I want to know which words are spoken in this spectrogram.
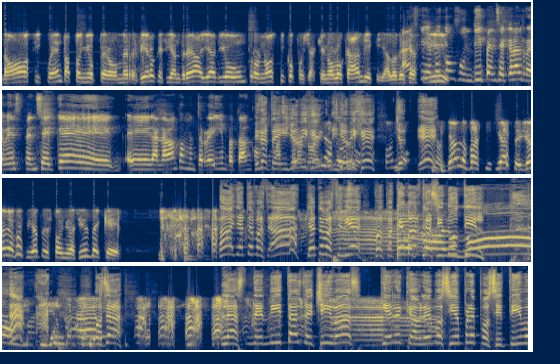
No, sí cuenta, Toño, pero me refiero que si Andrea ya dio un pronóstico, pues ya que no lo cambie, que ya lo deje Ah, es que ya me así. confundí, pensé que era al revés, pensé que eh, ganaban con Monterrey y empataban con Fíjate, Pumas, y yo dije, no, y yo dije, yo, eh, Ya me fastidiaste, ya me fastidiaste, Toño, así es de que... ah, ya te fastidié, ah, ya te fastidié, pues ¿para qué marcas inútil? O sea, las nenitas de Chivas quieren que hablemos siempre positivo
